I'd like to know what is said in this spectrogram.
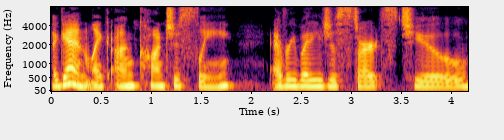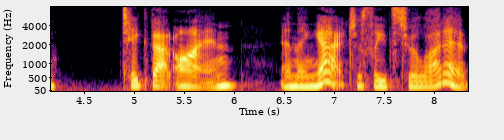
again, like unconsciously, everybody just starts to take that on. And then, yeah, it just leads to a lot of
